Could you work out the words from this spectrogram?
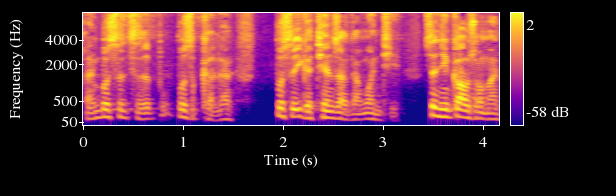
可能不是指不不是可能，不是一个天使的问题。圣经告诉我们，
